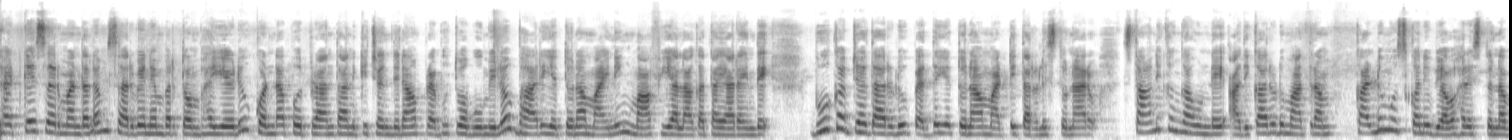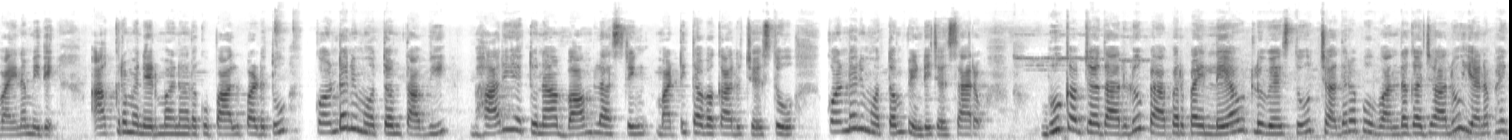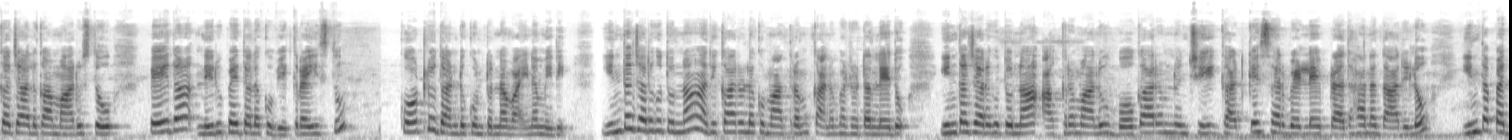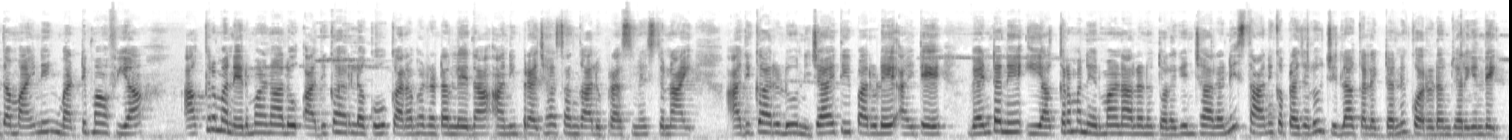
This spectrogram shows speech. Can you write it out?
ఘట్కేసర్ మండలం survey number తొంభై ఏడు కొండాపూర్ ప్రాంతానికి చెందిన ప్రభుత్వ భూమిలో భారీ ఎత్తున మైనింగ్ మాఫియా లాగా తయారైంది. భూ కబ్జాదారులు పెద్ద ఎత్తున మట్టి తరలిస్తున్నారు. స్థానికంగా ఉండే అధికారుడు మాత్రం కళ్ళు మూసుకొని వ్యవహరిస్తున్న వైనం ఇది. అక్రమ నిర్మాణాలకు పాల్పడుతూ కొండని మొత్తం తవ్వి భారీ ఎత్తున బాంబ్ బ్లాస్టింగ్ మట్టి తవ్వకాలు చేస్తూ కొండని మొత్తం పిండి చేశారు. భూ కబ్జాదారులు పేపర్పై లేఅవుట్లు వేస్తూ చదరపు వంద గజాలు ఎనభై గజాలుగా మారుస్తూ పేద నిరుపేదలకు విక్రయిస్తూ కోట్లు దండుకుంటున్న వైనం ఇది. ఇంత జరుగుతున్నా అధికారులకు మాత్రం కనబడటం లేదు. ఇంత జరుగుతున్న అక్రమాలు బోకారం నుంచి ఘట్కేసర్ వెళ్ళే ప్రధాన దారిలో ఇంత పెద్ద మైనింగ్ మట్టి మాఫియా అక్రమ నిర్మాణాలు అధికారులకు కనబడటం లేదా అని ప్రజా సంఘాలు ప్రశ్నిస్తున్నాయి. అధికారులు నిజాయితీ పరుడే అయితే వెంటనే ఈ అక్రమ నిర్మాణాలను తొలగించాలని స్థానిక ప్రజలు జిల్లా కలెక్టర్ని కోరడం జరిగింది.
